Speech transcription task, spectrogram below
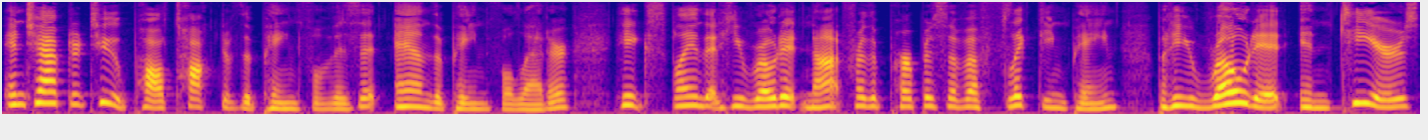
In chapter 2, Paul talked of the painful visit and the painful letter. He explained that he wrote it not for the purpose of afflicting pain, but he wrote it in tears,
